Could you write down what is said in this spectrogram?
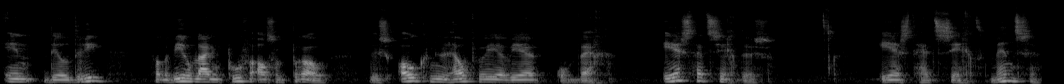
in deel 3 van de bieropleiding proeven als een pro. Dus ook nu helpen we je weer op weg. Eerst het zicht dus. Eerst het zicht. Mensen.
